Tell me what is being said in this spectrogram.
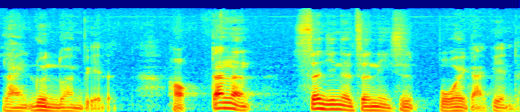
来论断别人。好，当然圣经的真理是不会改变的，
